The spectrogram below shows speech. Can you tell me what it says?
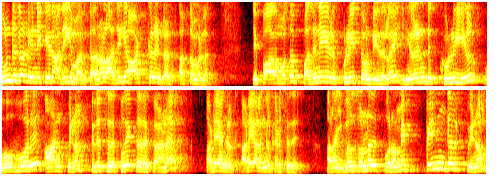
துண்டுகள் எண்ணிக்கை தான் அதிகமாக இருக்குது அதனால் அதிக ஆட்கள் என்ற அர்த்தம் இல்லை. இப்போ மொத்தம் பதினேழு குழி தோண்டியதில் இரண்டு குழியில் ஒவ்வொரு ஆண் பிணம் பிதைச்சது புதைத்ததற்கான அடையாளங்கள் அடையாளங்கள் கிடைச்சது. ஆனால் இவன் சொன்னது புறமே பெண்கள் பிணம்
